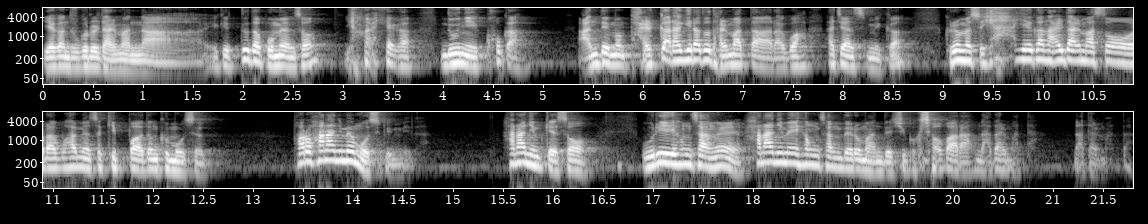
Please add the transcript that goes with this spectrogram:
얘가 누구를 닮았나 이렇게 뜯어 보면서 야 얘가 눈이 코가 안 되면 발가락이라도 닮았다라고 하지 않습니까? 그러면서 야 얘가 날 닮았어라고 하면서 기뻐하던 그 모습 바로 하나님의 모습입니다. 하나님께서 우리 형상을 하나님의 형상대로 만드시고 저 봐라 나 닮았다 나 닮았다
